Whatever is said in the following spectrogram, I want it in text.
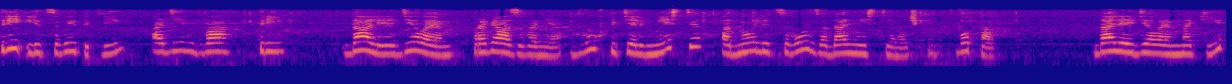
3 лицевые петли, 1, 2, 3, Далее делаем провязывание двух петель вместе одной лицевой за дальние стеночки. Вот так. Далее делаем накид.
